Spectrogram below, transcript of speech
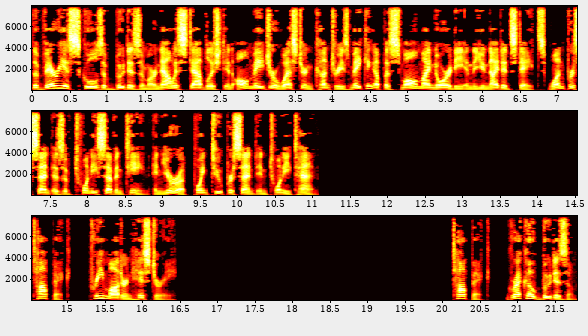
The various schools of Buddhism are now established in all major Western countries making up a small minority in the United States 1% as of 2017 and Europe 0.2% in 2010. Pre-modern history Greco-Buddhism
